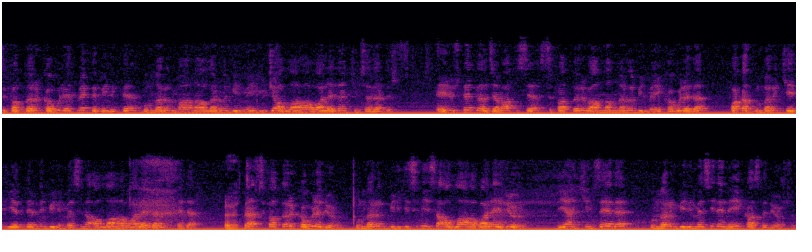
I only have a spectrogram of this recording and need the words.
sıfatları kabul etmekle birlikte bunların manalarını bilmeyi Yüce Allah'a havale eden kimselerdir. Ehl-i sünnet vel cemaat ise sıfatları ve anlamlarını bilmeyi kabul eder fakat bunların keyfiyetlerinin bilinmesini Allah'a havale eder. eder. Evet. Ben sıfatları kabul ediyorum. Bunların bilgisini ise Allah'a havale ediyorum. Diyen kimseye de bunların bilinmesiyle neyi kastediyorsun?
